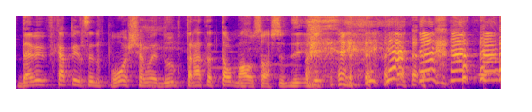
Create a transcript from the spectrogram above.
Deve ficar pensando, poxa, o Edu trata tão mal o sócio dele.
